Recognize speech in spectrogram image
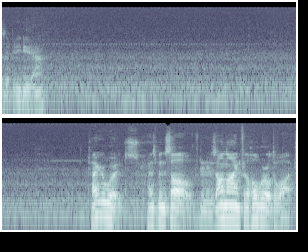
zippity doo dah. Tiger Woods has been solved and it is online for the whole world to watch.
